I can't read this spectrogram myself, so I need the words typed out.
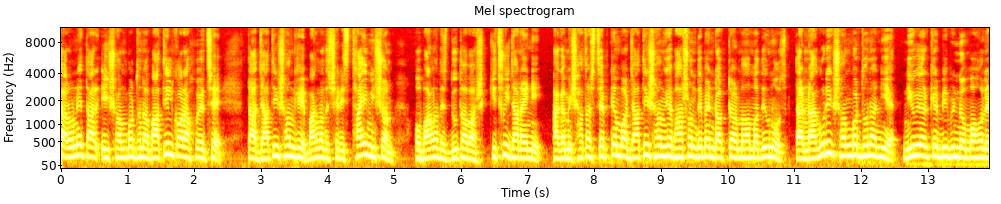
কারণে তার এই সংবর্ধনা বাতিল করা হয়েছে তা জাতিসংঘে বাংলাদেশের স্থায়ী মিশন ও বাংলাদেশ দূতাবাস কিছুই জানায়নি। আগামী সাতাশ সেপ্টেম্বর জাতিসংঘে ভাষণ দেবেন ডক্টর মোহাম্মদ ইউনুস। তার নাগরিক সংবর্ধনা নিয়ে নিউ ইয়র্কের বিভিন্ন মহলে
